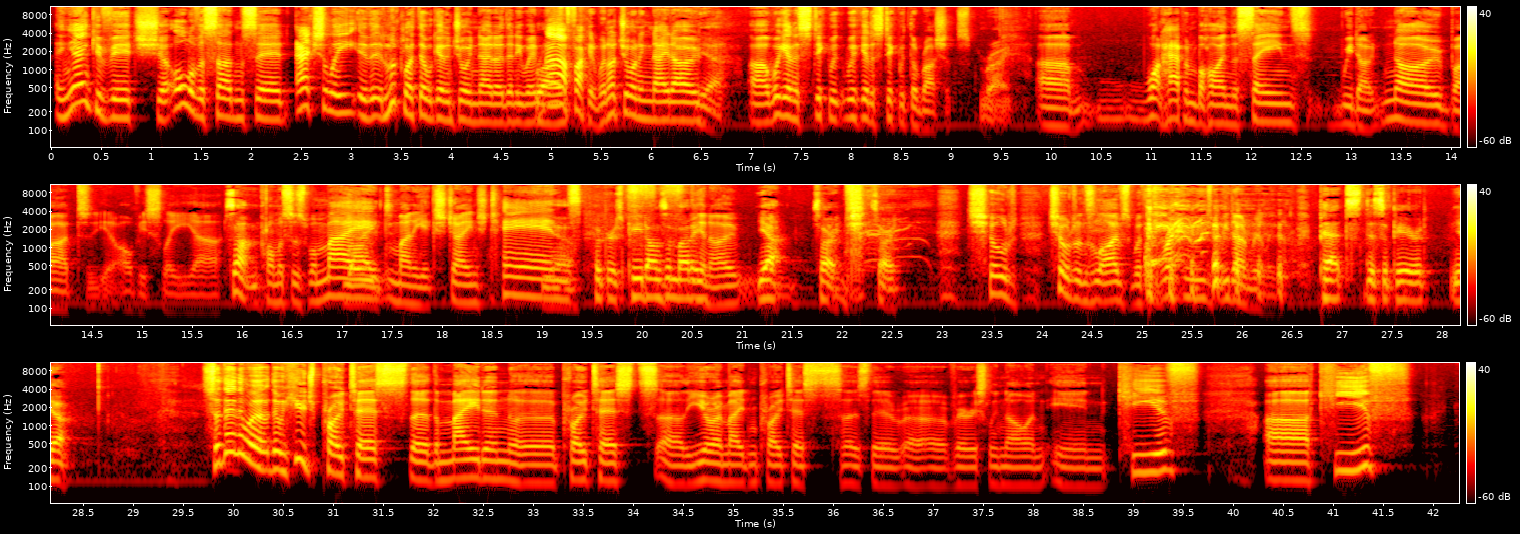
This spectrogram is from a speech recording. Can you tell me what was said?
And Yanukovich uh, all of a sudden said, actually, it looked like they were going to join NATO. Then he went, Right. nah, fuck it, we're not joining NATO. Yeah. Uh, we're going to stick with we're going to stick with the Russians. Right. What happened behind the scenes, we don't know, but you know, obviously, uh, Something. promises were made, Right. money exchanged Yeah. hands. Hookers peed on somebody. You know, Yeah. Sorry. Sorry. child, children's lives were threatened. we don't really know. Pets disappeared. Yeah. So then there were there were huge protests, the the Maidan uh, protests, uh, the Euro Maidan protests, as they're uh, variously known in Kiev, uh, Kiev,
